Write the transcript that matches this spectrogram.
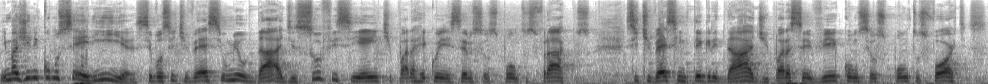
Imagine como seria se você tivesse humildade suficiente para reconhecer os seus pontos fracos, se tivesse integridade para servir com seus pontos fortes,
